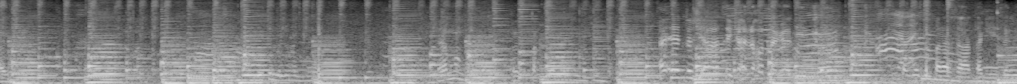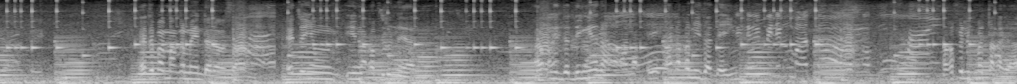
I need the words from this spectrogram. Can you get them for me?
Exciting. Dito mo lumad na. Kaya mo, pagtakbo na natin. Ay, eto si ate. Kala ko taga dito. Taga dito pala sa Tagisag. Ito pa mga kami yung dalawa sa. Ito yung, yung naka-blue na yan. Anak ni Dading yan ah. Anak, eh, anak ni Dading. Hindi kami pinigmata. Kapo. Nakapilig mata kaya?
